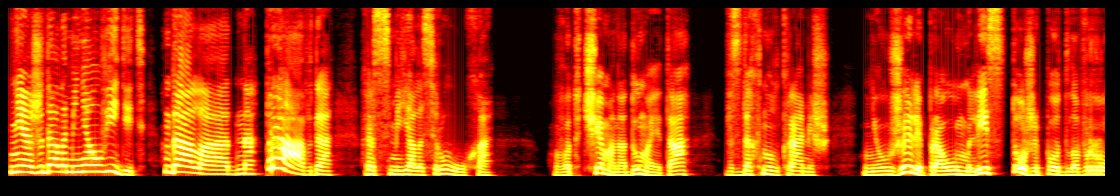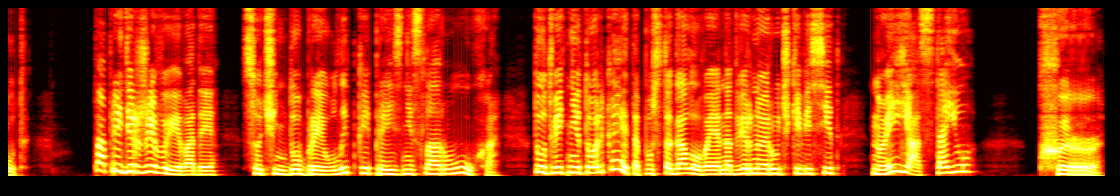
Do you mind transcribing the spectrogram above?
не ожидала меня увидеть? Да ладно, правда!» — рассмеялась Руха. «Вот чем она думает, а?» — вздохнул Крамиш. «Неужели про ум лис тоже подло врут?» «Попридержи выводы», — с очень доброй улыбкой произнесла Руха. «Тут ведь не только эта пустоголовая на дверной ручке висит, но и я стою». «Кхр,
